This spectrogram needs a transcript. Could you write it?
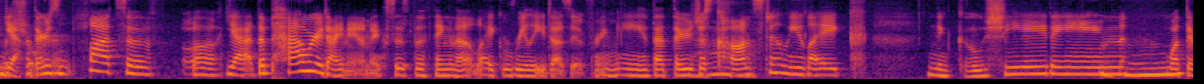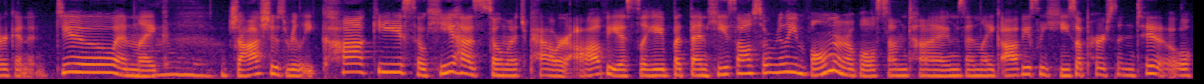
yeah sure. there's lots of uh yeah the power dynamics is the thing that like really does it for me that they're just constantly like negotiating Mm-hmm. what they're gonna do and like josh is really cocky so he has so much power obviously but then he's also really vulnerable sometimes and like obviously he's a person too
